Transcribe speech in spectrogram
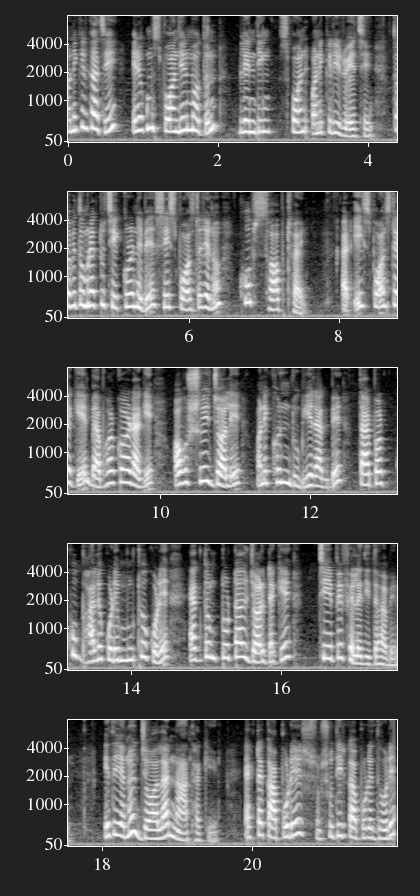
অনেকের কাছেই এরকম স্পঞ্জের মতন ব্লেন্ডিং স্পঞ্জ অনেকেরই রয়েছে। তবে তোমরা একটু চেক করে নেবে, সেই স্পঞ্জটা যেন খুব সফট হয়। আর এই স্পঞ্জটাকে ব্যবহার করার আগে অবশ্যই জলে অনেকক্ষণ ডুবিয়ে রাখবে, তারপর খুব ভালো করে মুঠো করে একদম টোটাল জলটাকে চেপে ফেলে দিতে হবে। এতে যেন জল আর না থাকে। একটা কাপড়ে, সুতির কাপড়ে ধরে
